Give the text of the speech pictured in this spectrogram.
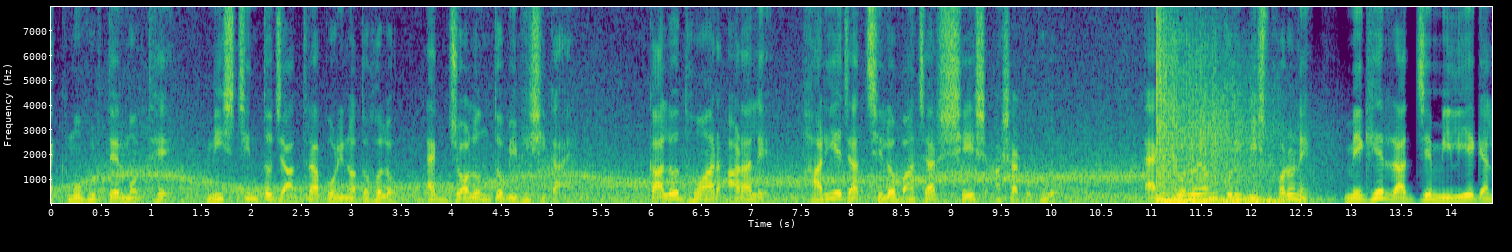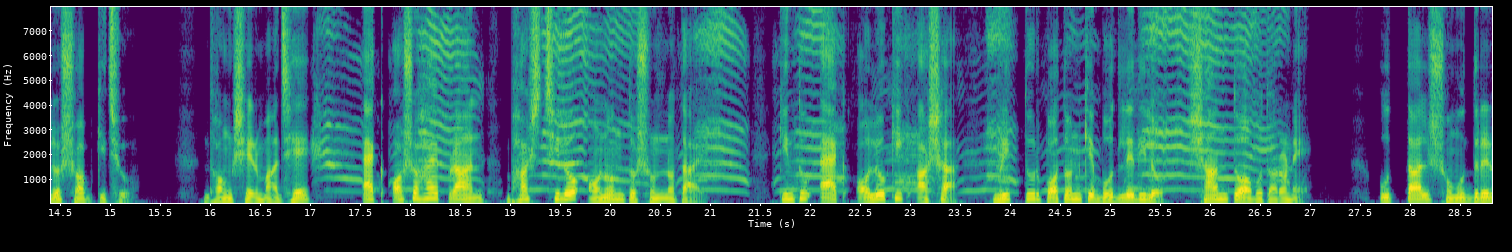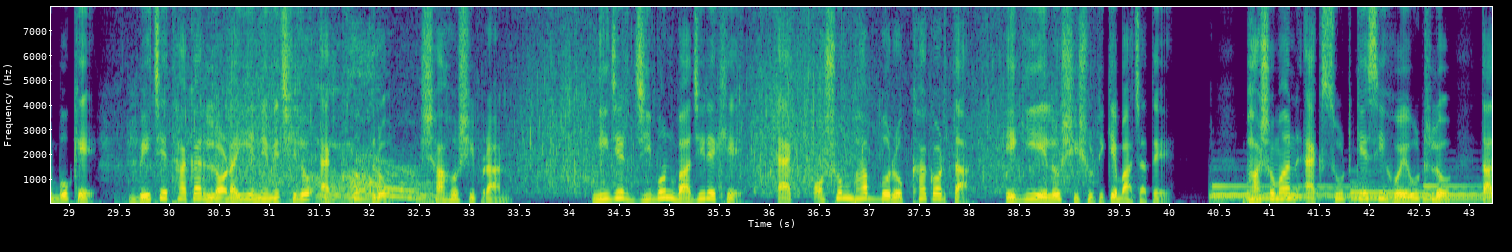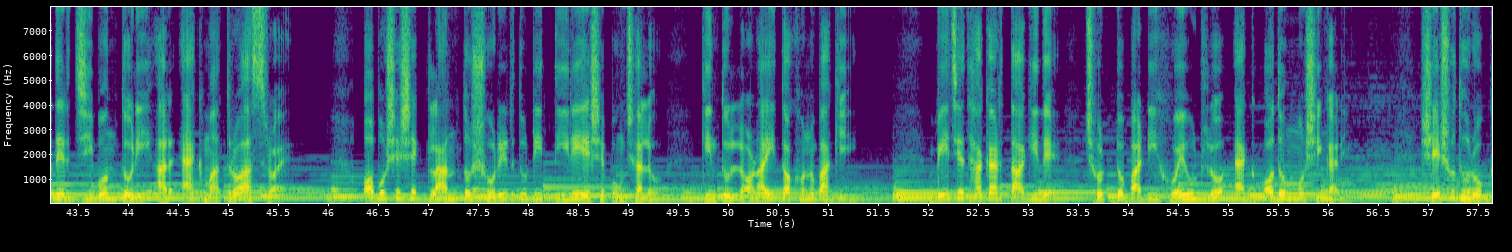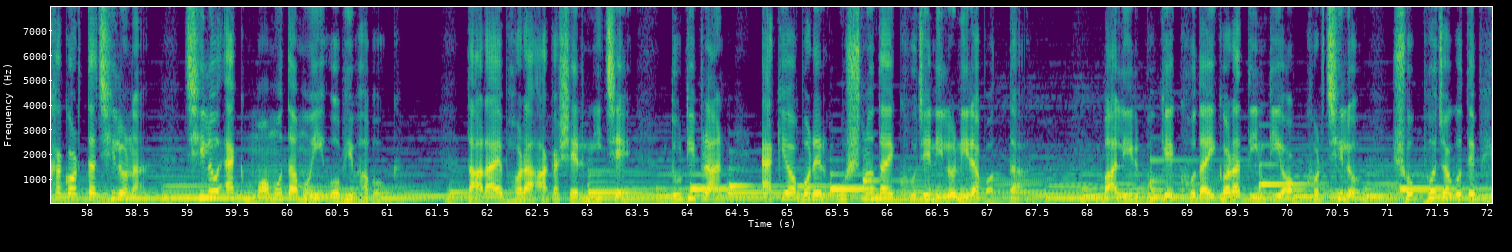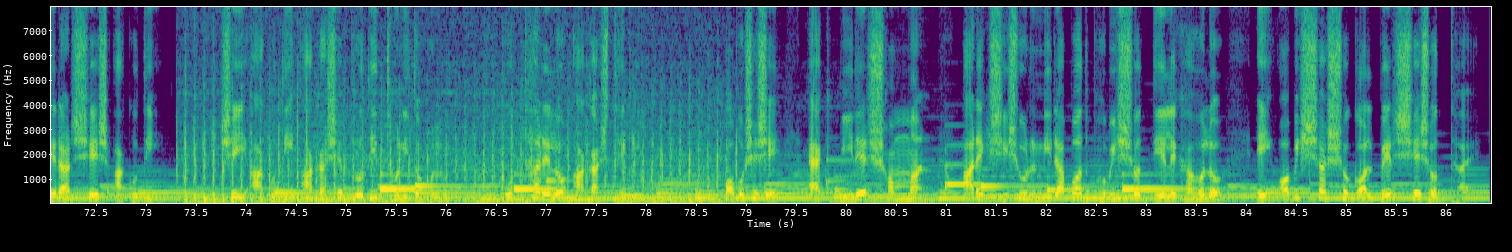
এক মুহূর্তের মধ্যে নিশ্চিন্ত যাত্রা পরিণত হল এক জ্বলন্ত বিভীষিকায়। কালো ধোঁয়ার আড়ালে হারিয়ে যাচ্ছিল বাঁচার শেষ আশাটুকুও। এক প্রলয়ঙ্করী বিস্ফোরণে মেঘের রাজ্যে মিলিয়ে গেল সবকিছু। ধ্বংসের মাঝে এক অসহায় প্রাণ ভাসছিল অনন্ত শূন্যতায়। কিন্তু এক অলৌকিক আশা মৃত্যুর পতনকে বদলে দিল শান্ত অবতরণে। উত্তাল সমুদ্রের বুকে বেঁচে থাকার লড়াইয়ে নেমেছিল এক ক্ষুদ্র, সাহসী প্রাণ। নিজের জীবন বাজি রেখে এক অসম্ভাব্য রক্ষাকর্তা এগিয়ে এলো শিশুটিকে বাঁচাতে। ভাসমান এক সুটকেসই হয়ে উঠল তাদের জীবনতরী আর একমাত্র আশ্রয়। অবশেষে ক্লান্ত শরীর দুটি তীরে এসে পৌঁছাল, কিন্তু লড়াই তখনও বাকি। বেঁচে থাকার তাগিদে ছোট্ট বাডি হয়ে উঠল এক অদম্য শিকারী। সে শুধু রক্ষাকর্তা ছিল না, ছিল এক মমতাময়ী অভিভাবক। তারায় ভরা আকাশের নিচে দুটি প্রাণ একে অপরের উষ্ণতায় খুঁজে নিল নিরাপত্তা। বালির বুকে খোদাই করা তিনটি অক্ষর ছিল সভ্য জগতে ফেরার শেষ আকুতি। সেই আকুতি আকাশে প্রতিধ্বনিত হল, উদ্ধার এলো আকাশ থেকেই। অবশেষে এক বীরের সম্মান আরেক শিশুর নিরাপদ ভবিষ্যৎ দিয়ে লেখা হলো এই অবিশ্বাস্য গল্পের শেষ অধ্যায়।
